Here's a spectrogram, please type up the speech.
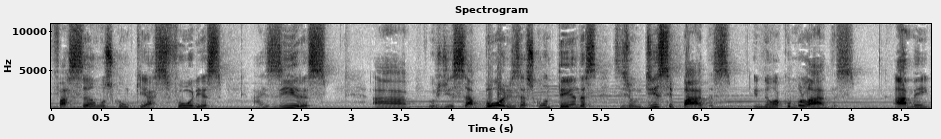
façamos com que as fúrias, as iras, a, os dissabores, as contendas sejam dissipadas e não acumuladas. Amém.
